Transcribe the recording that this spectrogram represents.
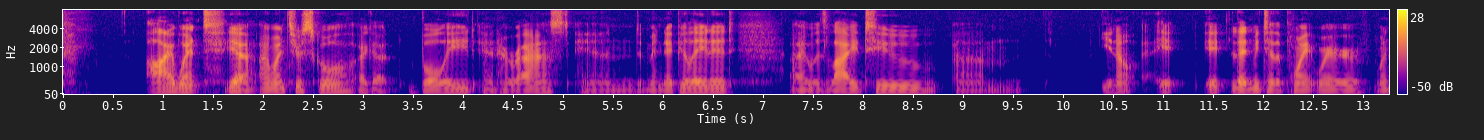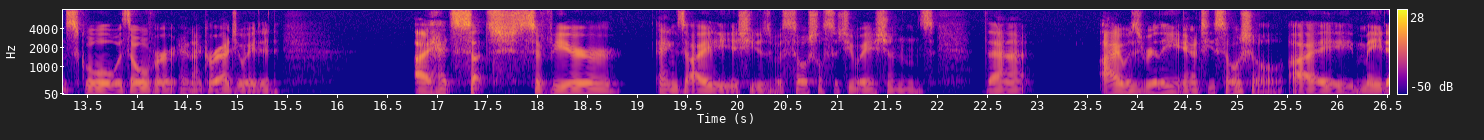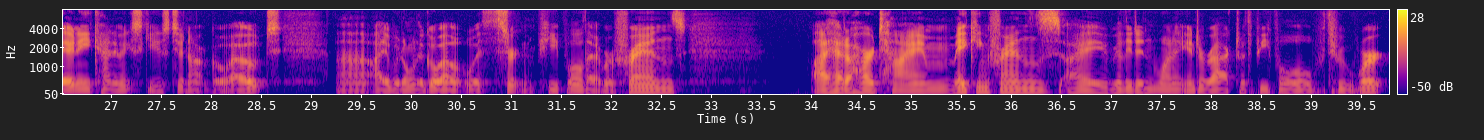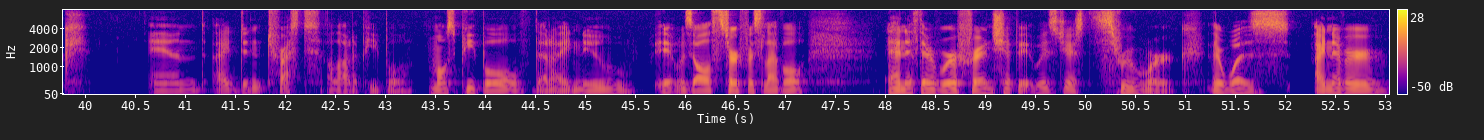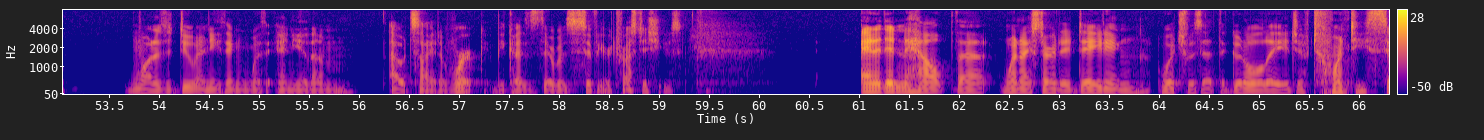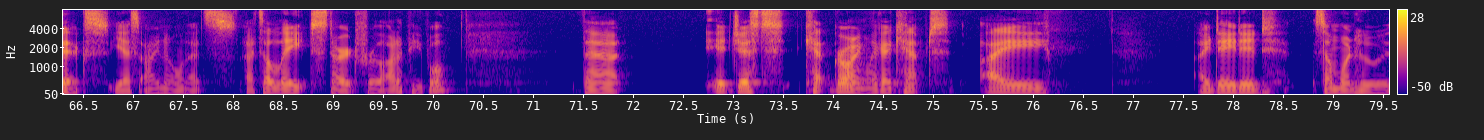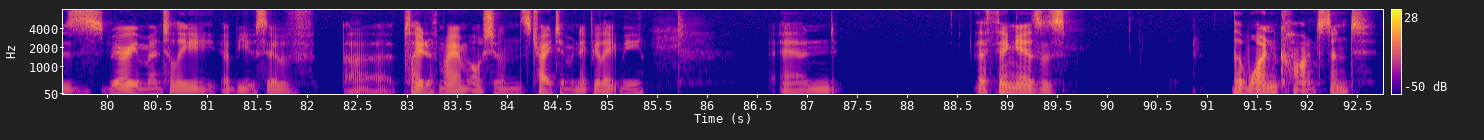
I went, yeah, I went through school. I got bullied and harassed and manipulated. I was lied to. Um, you know, it it led me to the point where when school was over and I graduated, I had such severe anxiety issues with social situations that I was really antisocial. I made any kind of excuse to not go out. Uh, I would only go out with certain people that were friends. I had a hard time making friends. I really didn't want to interact with people through work. And I didn't trust a lot of people. Most people that I knew, it was all surface level. And if there were friendship, it was just through work. There was, I never wanted to do anything with any of them outside of work because there was severe trust issues. And it didn't help that when I started dating, which was at the good old age of 26, yes, I know that's that's a late start for a lot of people, that it just kept growing. Like I kept I I dated someone who was very mentally abusive, uh, played with my emotions, tried to manipulate me. And the thing is, is the one constant,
